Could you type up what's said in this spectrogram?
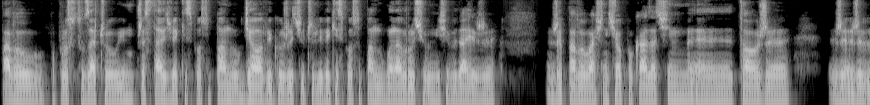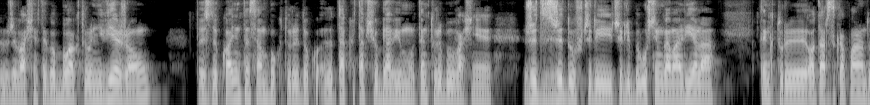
Paweł po prostu zaczął im przedstawić, w jaki sposób Pan Bóg działa w jego życiu, czyli w jaki sposób Pan Bóg go nawrócił. Mi się wydaje, że, że Paweł właśnie chciał pokazać im e, to, że, że, że, że właśnie w tego Boga, który nie wierzą, to jest dokładnie ten sam Bóg, który tak, tak się objawił mu. Ten, który był właśnie Żyd z Żydów, czyli, czyli był uczniem Gamaliela, ten, który od arcykapłana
